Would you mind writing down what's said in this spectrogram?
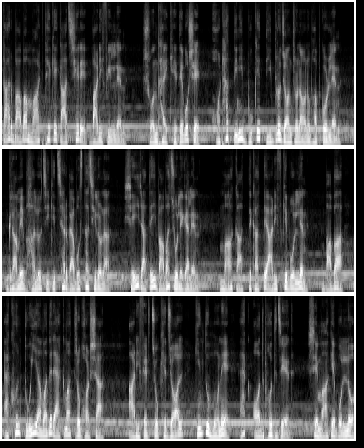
তার বাবা মাঠ থেকে কাজ ছেড়ে বাড়ি ফিরলেন। সন্ধ্যায় খেতে বসে হঠাৎ তিনি বুকে তীব্র যন্ত্রণা অনুভব করলেন। গ্রামে ভালো চিকিৎসার ব্যবস্থা ছিল না, সেই রাতেই বাবা চলে গেলেন। মা কাঁদতে কাঁদতে আরিফকে বললেন, বাবা, এখন তুই আমাদের একমাত্র ভরসা। আরিফের চোখে জল, কিন্তু মনে এক অদ্ভুত জেদ। সে মাকে বলল,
